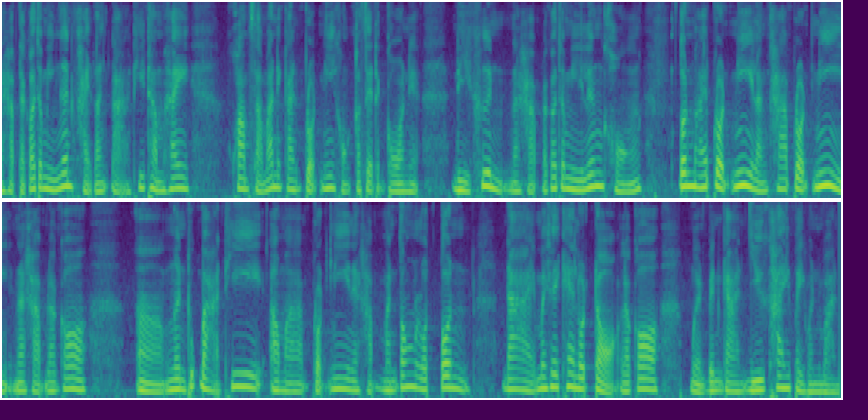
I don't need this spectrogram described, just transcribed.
นะครับ แต่ก็จะมีเงื่อนไขต่างๆ ที่ทำให้ ความสามารถในการปลดหนี้ของเกษตรกรเนี่ยดีขึ้นนะครับ แล้วก็จะมีเรื่องของต้นไม้ปลดหนี้หลังคาปลดหนี้นะครับ แล้วก็เงินทุกบาทที่เอามาปลดหนี้นะครับ มันต้องลดต้นได้ไม่ใช่แค่ลดดอก แล้วก็เหมือนเป็นการยื้อไข่ไปวัน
